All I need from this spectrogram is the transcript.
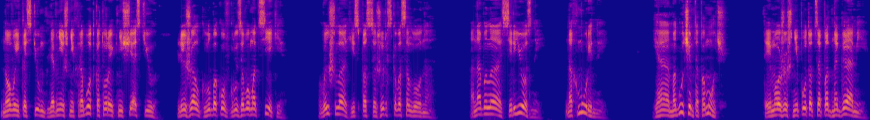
Новый костюм для внешних работ, который, к несчастью, лежал глубоко в грузовом отсеке, вышла из пассажирского салона. Она была серьезной, нахмуренной. «Я могу чем-то помочь?» «Ты можешь не путаться под ногами»,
